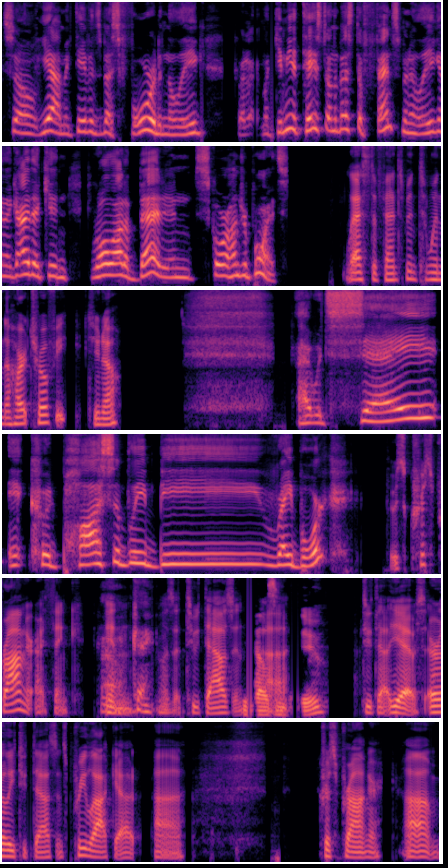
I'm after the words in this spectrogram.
So yeah, McDavid's best forward in the league. But give me a taste on the best defenseman in the league and a guy that can roll out of bed and score 100 points. Last defenseman to win the Hart Trophy. Do you know? I would say it could possibly be Ray Bourque. It was Chris Pronger, I think. Oh, In okay. was it 2000? 2002. 2000 yeah, it was early 2000s, pre-lockout. Uh, Chris Pronger. Um,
